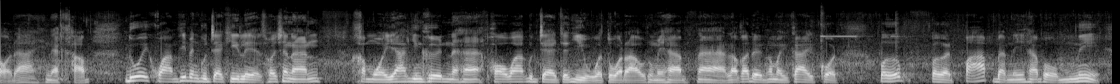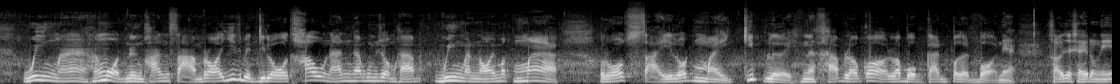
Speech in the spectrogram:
ต่อได้นะครับ ด้วยความที่เป็นกุญแจคีย์เลสเพราะฉะนั้นขโมยยากยิ่งขึ้นนะฮะเพราะว่ากุญแจจะอยู่กับตัวเราถูกไหมครับอ่าแล้วก็เดินเข้ามาใกล้กดปุ๊บเปิดปั๊บแบบนี้ครับผมนี่วิ่งมาทั้งหมด 1,321 กิโลเท่านั้นครับคุณผู้ชมครับ วิ่งมาน้อยมากๆ รถใสรถใหม่กิ๊บเลยนะครับแล้วก็ระบบการเปิดเบาะเนี่ยเขาจะใช้ตรงนี้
